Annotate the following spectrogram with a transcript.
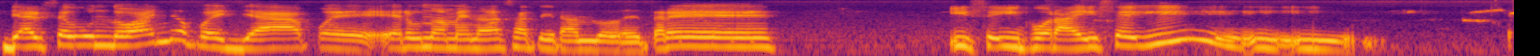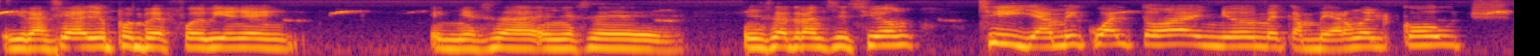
Ya el segundo año, pues ya pues era una amenaza tirando de tres, y, sí, por ahí seguí, y, gracias a Dios pues me fue bien en, en, esa, en, ese, en esa transición. Sí, ya mi cuarto año me cambiaron el coach,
